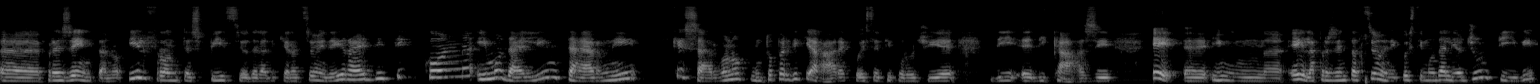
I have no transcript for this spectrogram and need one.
eh, presentano il frontespizio della dichiarazione dei redditi con i modelli interni che servono appunto per dichiarare queste tipologie di, eh, di casi e, eh, in, e la presentazione di questi modelli aggiuntivi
